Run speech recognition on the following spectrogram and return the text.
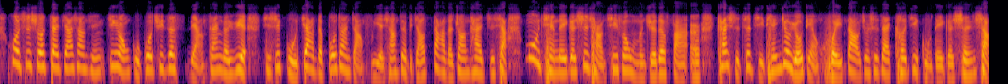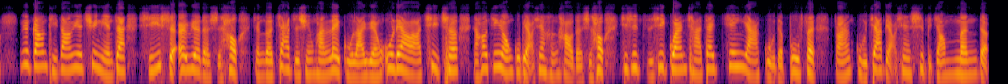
或者是说再加上金金融股过去这两三个月，其实股价的波段涨幅也相对比较大的状态之下，目前的一个市场气氛，我们觉得反而开始这几天又有点回到就是在科技股的一个身上，因为刚刚提到，因为去年在十一、十二月的时候，整个价值循环类股来源物料啊、汽车，然后金融。股表现很好的时候，其实仔细观察，在尖牙股的部分，反而股价表现是比较闷的。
